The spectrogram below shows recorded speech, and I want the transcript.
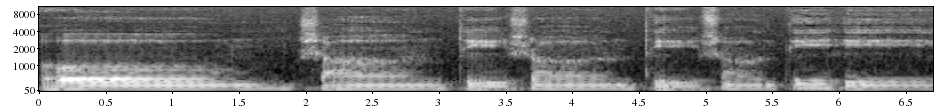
Om Shanti Shanti Shanti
